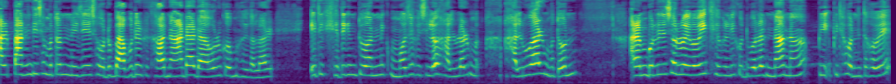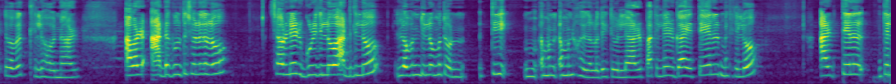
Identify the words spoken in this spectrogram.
আর পানি দিয়েছে মতন নিজে ছোট বাবুদেরকে খাওয়া, না ডাডা ওরকম হয়ে গেল। আর এটি খেতে কিন্তু অনেক মজা হয়েছিল, হালুয়ার হালুয়ার মতন। আর আমি বলি যে, চলো এভাবেই খেয়ে ফেলি, কটি বলে, না না পিঠা বানাতে হবে, এভাবে খেলে হবে না। আর আবার আটা গুলতে চলে গেল, চাউলের গুঁড়ি দিল আটা দিল, লবণ দিল মতন। একটি এমন এমন হয়ে গেল দেখতে পেলে। আর পাতিলের গায়ে তেল মেখে দিল। আর তেল উপরে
